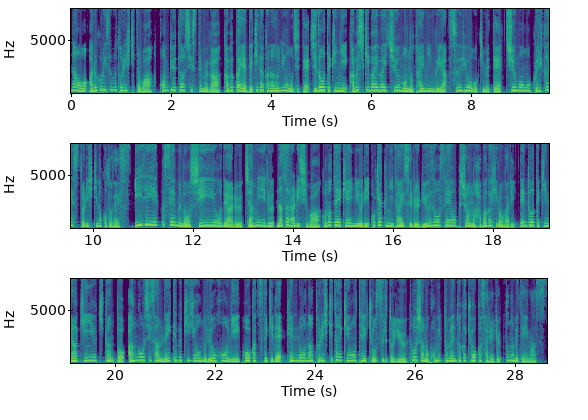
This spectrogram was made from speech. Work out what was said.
なお、アルゴリズム取引とは、コンピューターシステムが株価や出来高などに応じて、自動的に株式売買注文のタイミングや数量を決めて、注文を繰り返す取引のことです。EDXM の CEO であるジャミール・ナザラリ氏は、この提携により、顧客に対する流動性オプションの幅が広がり、伝統的な金融機関と暗号資産ネイティブ企業の両方に包括的で堅牢な取引体験を提供するという当社のコミットメントが強化されると述べています。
